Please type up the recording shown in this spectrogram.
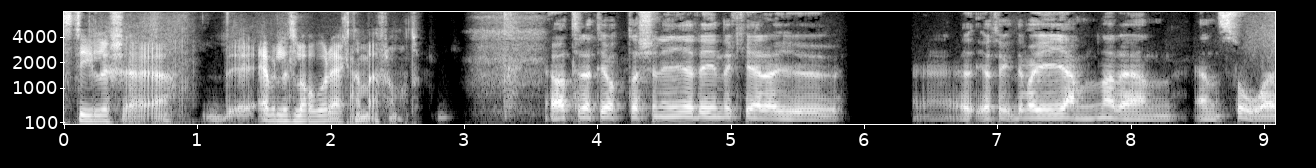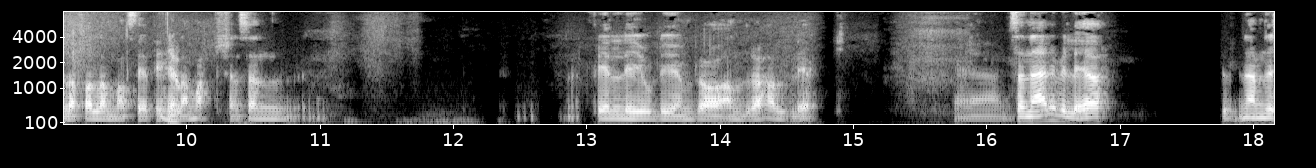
Steelers är, är väl ett lag att räkna med framåt. Ja, 38-29 det indikerar ju... Eh, jag tycker det var ju jämnare än, än så, i alla fall om man ser till ja. hela matchen. Sen... Philly gjorde ju en bra andra halvlek. Eh, sen är det väl det. Du nämnde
